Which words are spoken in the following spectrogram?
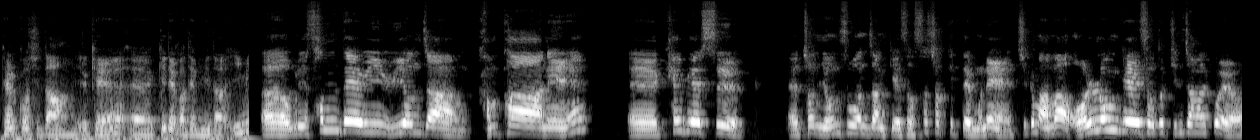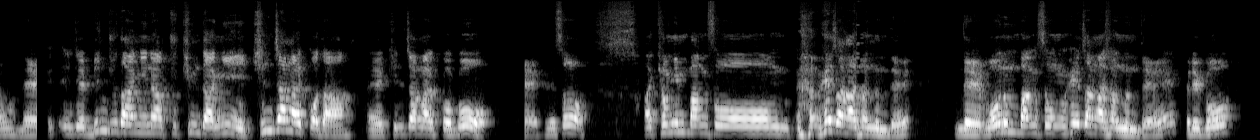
될 것이다 이렇게 에, 기대가 됩니다. 이미 어, 우리 선대위 위원장 간판에 에, KBS 에, 전 연수원장께서 서셨기 때문에 지금 아마 언론계에서도 긴장할 거예요. 네. 이제 민주당이나 국힘당이 긴장할 거다. 예, 긴장할 거고 예, 그래서 아, 경인방송 회장하셨는데 네 원음 방송 회장하셨는데 그리고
